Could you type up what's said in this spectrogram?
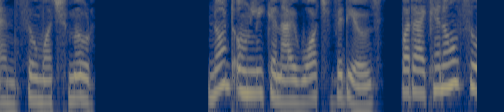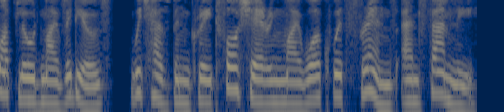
and so much more. Not only can I watch videos, but I can also upload my videos, which has been great for sharing my work with friends and family.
